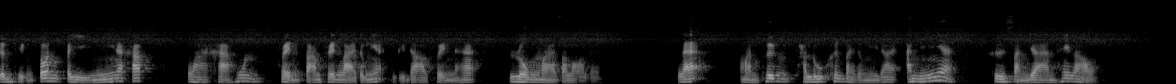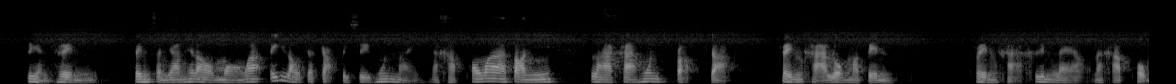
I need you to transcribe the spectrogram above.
จนถึงต้นปีนี้นะครับ ราคาหุ้นเทรนตามเทรนไลน์ตรงนี้หรือดาวเทรนนะฮะลงมาตลอดเลย และมันเพิ่งทะลุขึ้นไปตรงนี้ได้ อันนี้เนี่ยคือสัญญาณให้เราเปลี่ยนเทรนเป็นสัญญาณให้เรามองว่าเอ้ยเราจะกลับไปซื้อหุ้นไหมนะครับ เพราะว่าตอนนี้ราคาหุ้นปรับจากเทรนขาลงมาเป็น เทรนขาขึ้นแล้วนะครับ ผม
